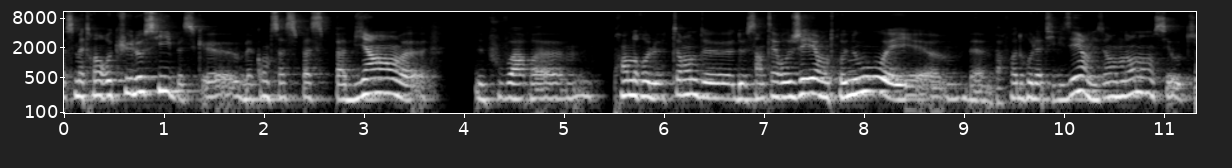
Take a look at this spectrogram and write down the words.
se mettre en recul aussi, parce que ben, quand ça se passe pas bien, de pouvoir euh, prendre le temps de, s'interroger entre nous et euh, ben, parfois de relativiser en disant non, non, c'est OK.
